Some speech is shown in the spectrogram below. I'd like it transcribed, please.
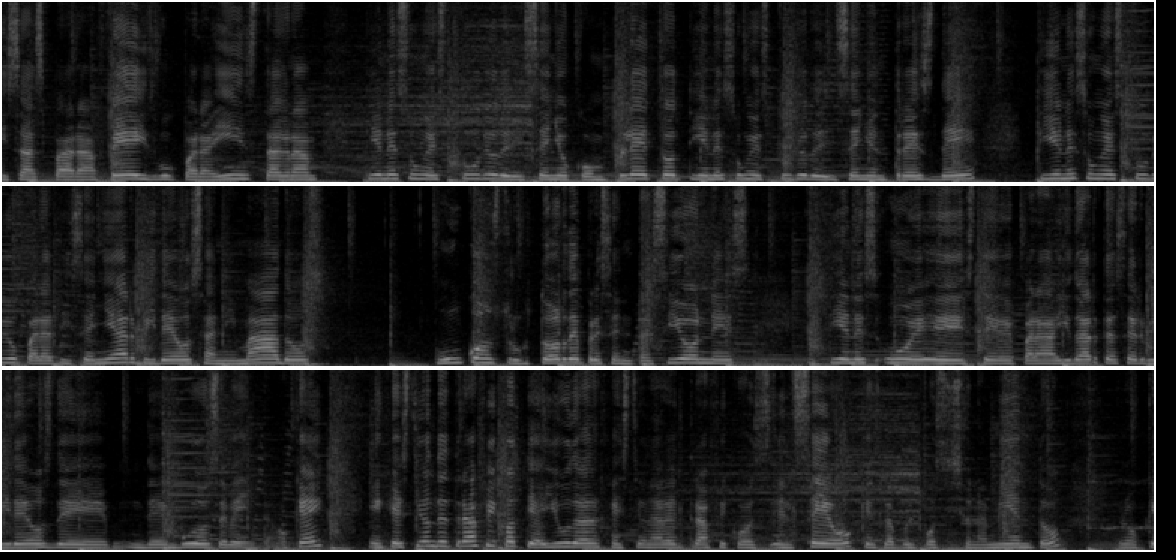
quizás para Facebook, para Instagram, tienes un estudio de diseño completo, tienes un estudio de diseño en 3D, tienes un estudio para diseñar videos animados, un constructor de presentaciones, tienes este, para ayudarte a hacer videos de, de, embudos de venta, ¿ok? En gestión de tráfico te ayuda a gestionar el tráfico, el SEO, que es el posicionamiento, ¿ok?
